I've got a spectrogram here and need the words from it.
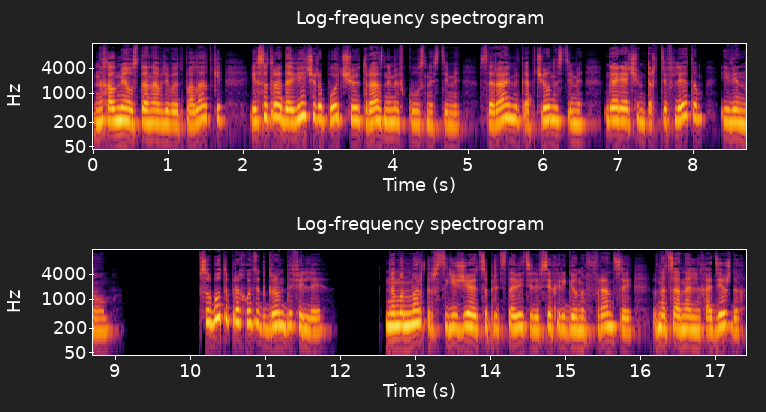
На холме устанавливают палатки и с утра до вечера почуют разными вкусностями: сырами, копченостями, горячим тортифлетом и вином. В субботу проходит гранд-дефиле. На Монмартр съезжаются представители всех регионов Франции в национальных одеждах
